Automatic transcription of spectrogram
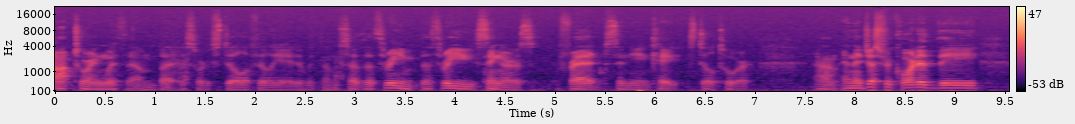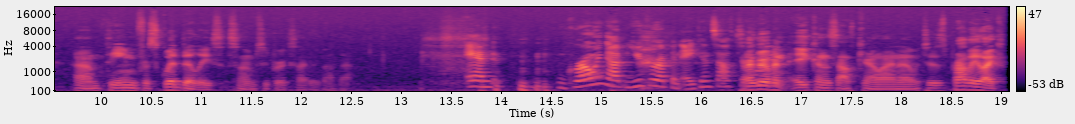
not touring with them, but is sort of still affiliated with them. So the three the three singers, Fred, Cindy, and Kate, still tour, um, and they just recorded the um, theme for Squidbillies. So I'm super excited about that. And growing up, you grew up in Aiken, South Carolina. I grew up in Aiken, South Carolina, which is probably like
